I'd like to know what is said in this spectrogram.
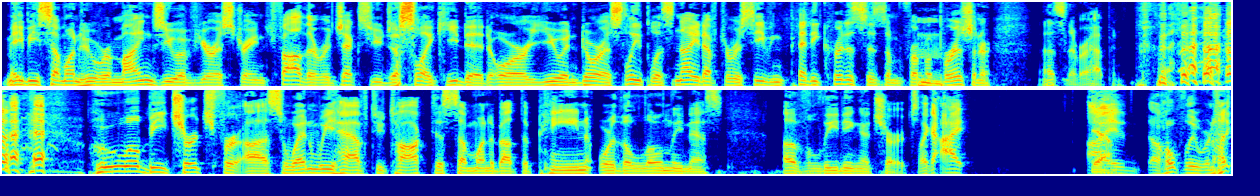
Maybe someone who reminds you of your estranged father rejects you just like he did, or you endure a sleepless night after receiving petty criticism from a hmm. parishioner. That's never happened. who will be church for us when we have to talk to someone about the pain or the loneliness of leading a church? Like, I. I hopefully we're not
